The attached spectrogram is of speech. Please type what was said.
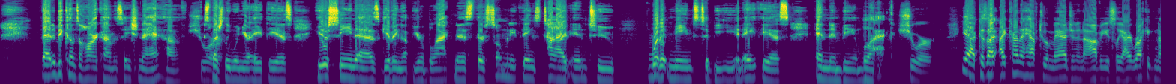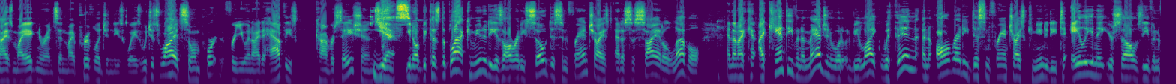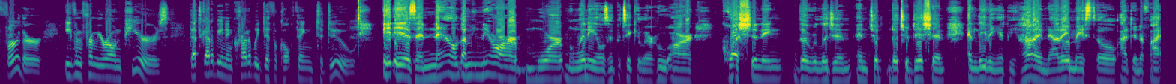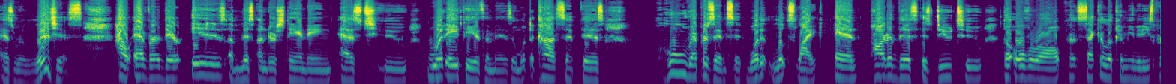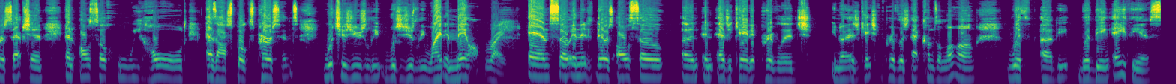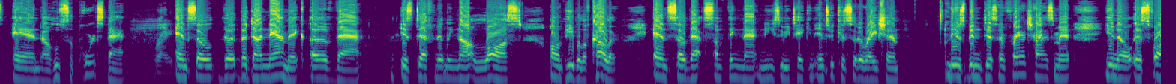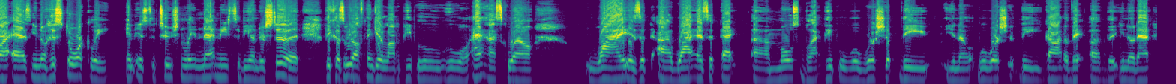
that it becomes a hard conversation to have. Sure. Especially when you're atheist. You're seen as giving up your blackness. There's so many things tied into what it means to be an atheist and then being black. Sure. Yeah, because I, I kind of have to imagine, and obviously I recognize my ignorance and my privilege in these ways, which is why it's so important for you and I to have these conversations. Yes. You know, because the black community is already so disenfranchised at a societal level, and then I can I can't even imagine what it would be like within an already disenfranchised community to alienate yourselves even further, even from your own peers. That's got to be an incredibly difficult thing to do. It is, and now I mean there are more millennials in particular who are questioning the religion and the tradition and leaving it behind. Now they may still identify as religious. However, there is a misunderstanding as to what atheism is and what the concept is who represents it, what it looks like, and part of this is due to the overall secular community's perception and also who we hold as our spokespersons, which is usually which is usually white and male. Right. And so, and it, there's also an, an educated privilege you know, education privilege that comes along with uh, the with being atheist and uh, who supports that. Right. And so the the dynamic of that is definitely not lost on people of color. And so that's something that needs to be taken into consideration. There's been disenfranchisement, you know, as far as, you know, historically and institutionally, and that needs to be understood because we often get a lot of people who, who will ask, well, why is it uh, why is it that uh, most black people will worship the you know will worship the god of the of the you know that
